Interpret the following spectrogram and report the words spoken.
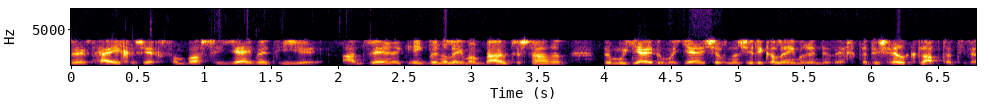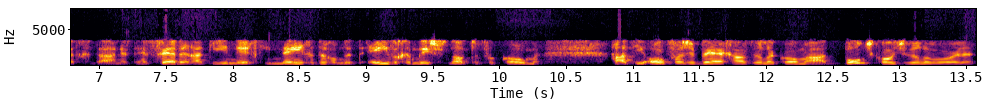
Toen heeft hij gezegd, Van Basten, jij bent hier aan het werk. Ik ben alleen maar buitenstaander. Dan moet jij doen wat jij zegt, dan zit ik alleen maar in de weg. Dat is heel knap dat hij dat gedaan heeft. En verder had hij in 1990, om het eeuwige misverstand te voorkomen... had hij ook van zijn berg af willen komen. Had bondscoach willen worden.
